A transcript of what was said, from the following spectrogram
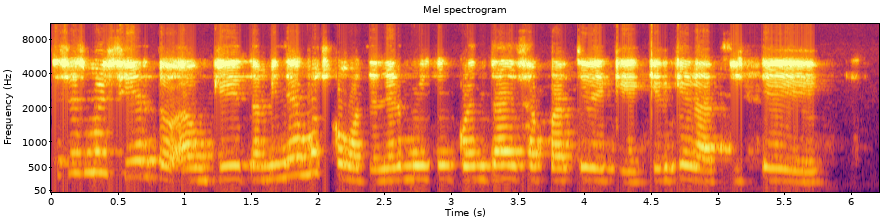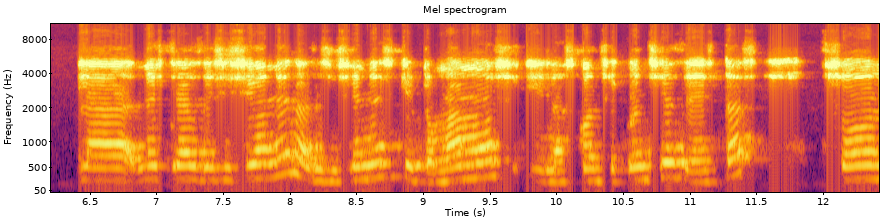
Eso es muy cierto, aunque también debemos como tener muy en cuenta esa parte de que Kierkegaard dice la, nuestras decisiones, las decisiones que tomamos y las consecuencias de estas son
